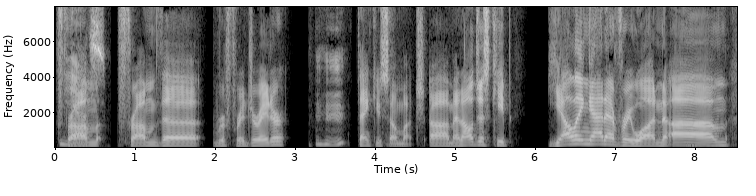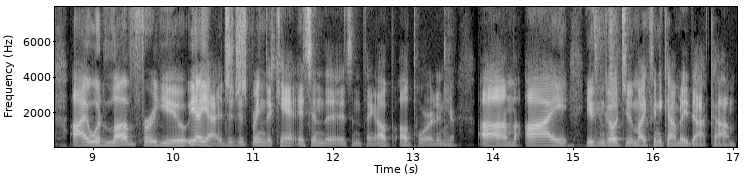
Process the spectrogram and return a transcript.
from Yes. from the refrigerator? Mm-hmm. Thank you so much. Um, and I'll just keep yelling at everyone. Um, I would love for you. Yeah, yeah. To just bring the can. It's in the. It's in the thing. I'll I'll pour it in here. Um, I you can go to MikeFeeneyComedy.com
